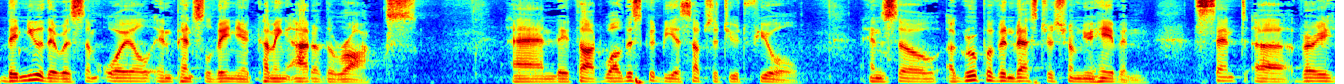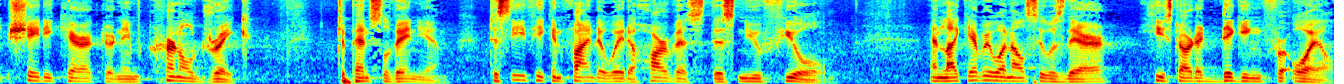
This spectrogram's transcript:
they knew there was some oil in Pennsylvania coming out of the rocks. And they thought, well, this could be a substitute fuel. And so a group of investors from New Haven sent a very shady character named Colonel Drake to Pennsylvania to see if he can find a way to harvest this new fuel. And like everyone else who was there, he started digging for oil.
